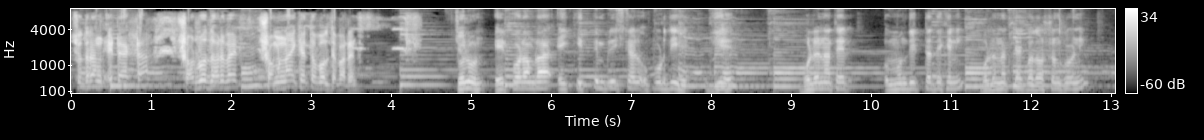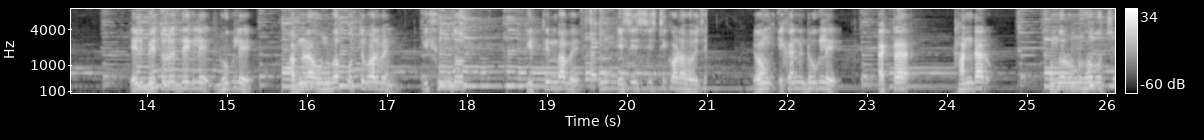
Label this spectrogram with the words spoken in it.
সুতরাং এটা একটা সর্বধর্মের সমন্বয় ক্ষেত্র বলতে পারেন। চলুন, এরপর আমরা এই কৃত্রিম ব্রিজটার উপর দিয়ে গিয়ে ভোলেনাথের মন্দিরটা দেখে নিই। ভোলেনাথকে একবার দর্শন করে নিই। এর ভেতরে দেখলে, ঢুকলে আপনারা অনুভব করতে পারবেন কি সুন্দর কৃত্রিমভাবে এসির সৃষ্টি করা হয়েছে। এবং এখানে ঢুকলে একটা ঠান্ডার সুন্দর অনুভব হচ্ছে।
